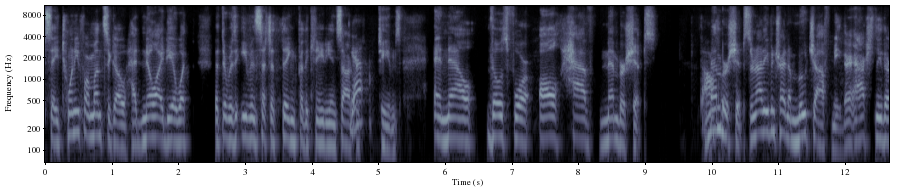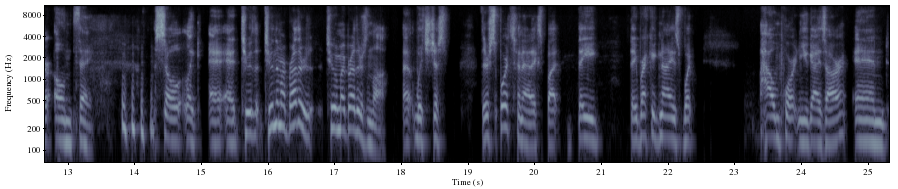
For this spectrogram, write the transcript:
say 24 months ago had no idea what that there was even such a thing for the Canadian soccer Yeah. teams. And now those four all have memberships. Awesome. Memberships. They're not even trying to mooch off me. They're actually their own thing. so like uh, two of the, two of them are brothers, two of my brothers-in-law, uh, which just they're sports fanatics, but they they recognize what how important you guys are and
